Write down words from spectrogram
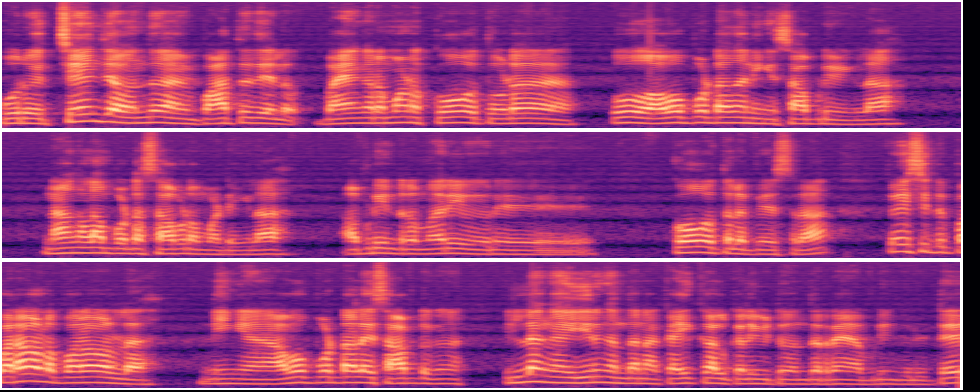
ஒரு சேஞ்சை வந்து அவன் பார்த்ததே இல்லை. பயங்கரமான கோவத்தோட ஓ அவள் போட்டால் தான் நீங்கள் சாப்பிடுவீங்களா? நாங்களாம் போட்டால் சாப்பிட மாட்டீங்களா? அப்படின்ற மாதிரி ஒரு கோவத்தில் பேசுகிறா பேசிட்டு பரவாயில்ல பரவாயில்ல. நீங்கள் அவள் போட்டாலே சாப்பிட்டுங்க இல்லைங்க இருங்க இந்த நான் கை கால் கழுவிட்டு வந்துடுறேன் அப்படின்னு சொல்லிட்டு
